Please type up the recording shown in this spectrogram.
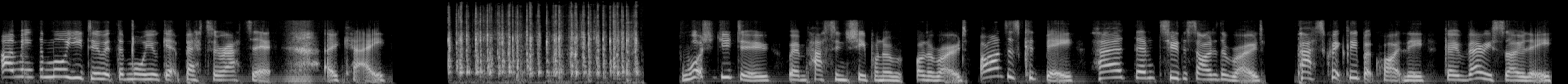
I mean, the more you do it, the more you'll get better at it. Okay. What should you do when passing sheep on a on a road? Answers could be herd them to the side of the road, pass quickly but quietly, go very slowly,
